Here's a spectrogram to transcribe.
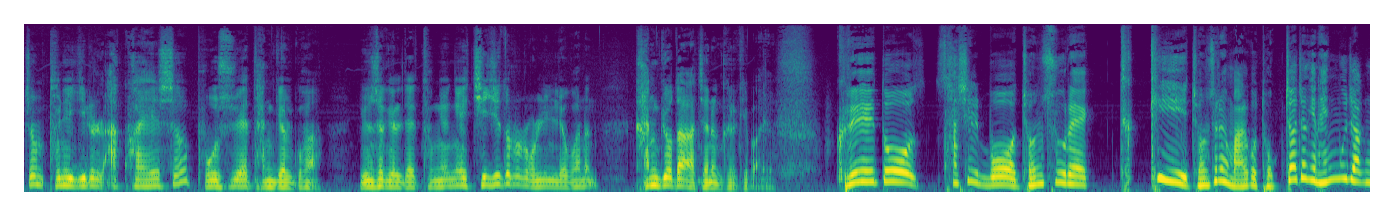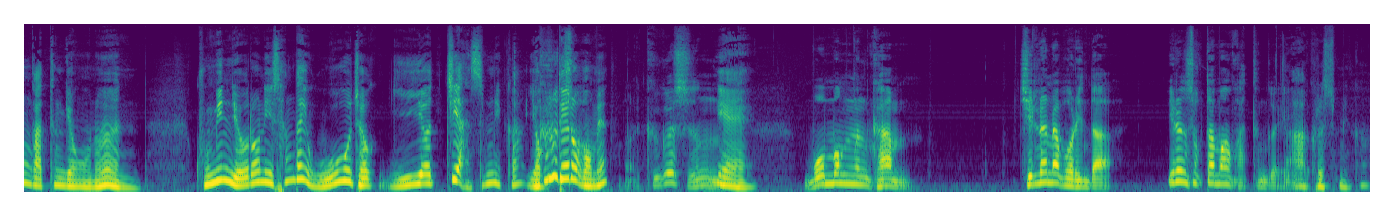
좀 분위기를 악화해서 보수의 단결과 윤석열 대통령의 지지도를 올리려고 하는 간교다 저는 그렇게 봐요. 그래도 사실 뭐 전술핵 특히 전술핵 말고 독자적인 핵무장 같은 경우는 국민 여론이 상당히 우호적이었지 않습니까? 역대로 그렇죠. 보면 그것은 예. 못 먹는 감 질러나 버린다 이런 속담하고 같은 거예요. 아 그렇습니까?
